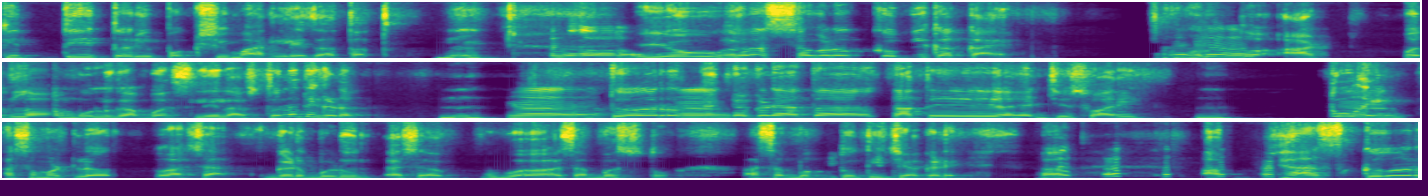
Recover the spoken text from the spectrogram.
कितीतरी पक्षी मारले जातात. हम्म. एवढं सगळं कमी का काय? म्हणून तो आठ मधला मुलगा बसलेला असतो ना तिकडं. तर त्याच्याकडे आता जाते ह्यांची स्वारी. असं म्हटल्यावर तो असा गडबडून असा उभा असा बसतो असा बघतो तिच्याकडे. हा. अभ्यास कर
